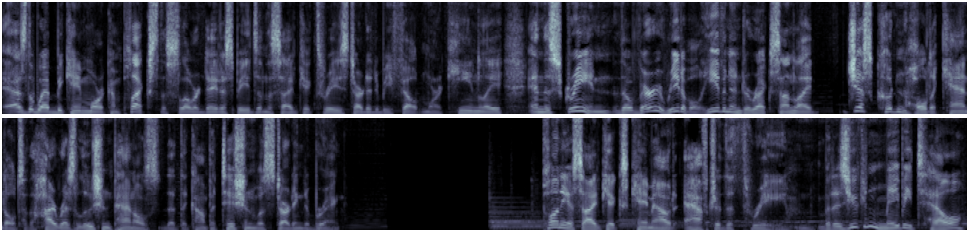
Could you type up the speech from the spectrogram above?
As the web became more complex, the slower data speeds on the Sidekick 3s started to be felt more keenly, and the screen, though very readable even in direct sunlight, just couldn't hold a candle to the high resolution panels that the competition was starting to bring. Plenty of sidekicks came out after the 3, but as you can maybe tell,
